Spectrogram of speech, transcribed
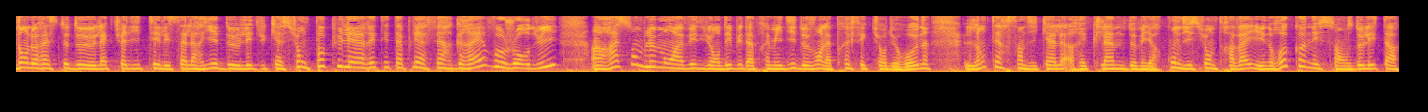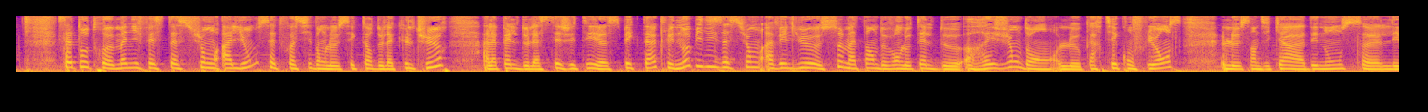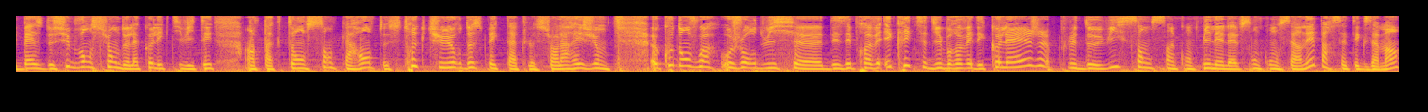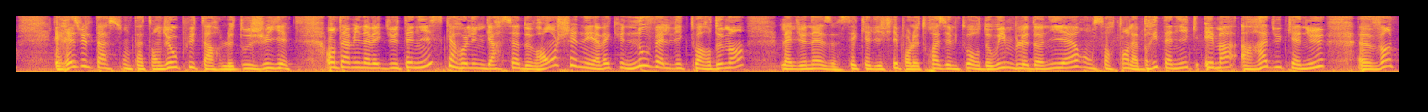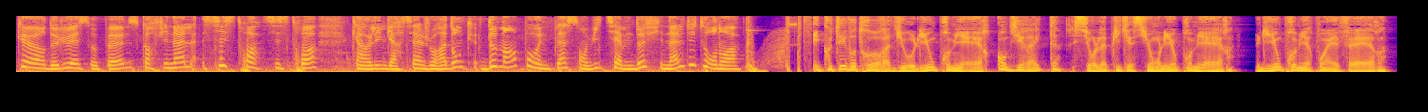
Dans le reste de l'actualité, les salariés de l'éducation populaire étaient appelés à faire grève aujourd'hui. Un rassemblement avait lieu en début d'après-midi devant la préfecture du Rhône. L'intersyndicale réclame de meilleures conditions de travail et une reconnaissance de l'État. Cette autre manifestation à Lyon, cette fois-ci dans le secteur de la culture, à l'appel de la CGT Spectacle, une mobilisation avait lieu ce matin devant l'hôtel de Région dans le quartier Confluence. Le syndicat dénonce les baisses de subventions de la collectivité impactant 140 structures de spectacle sur la région. Coup d'envoi aujourd'hui euh, des épreuves écrites du brevet des collèges. Plus de 850 000 élèves sont concernés par cet examen. Les résultats sont attendus au plus tard, le 12 juillet. On termine avec du tennis. Caroline Garcia devra enchaîner avec une nouvelle victoire demain. La Lyonnaise s'est qualifiée pour le troisième tour de Wimbledon hier en sortant la Britannique Emma Raducanu, euh, vainqueur de l'US Open. Score final 6-3, 6-3. Caroline Garcia jouera donc demain pour une place en huitième de finale du tournoi. Écoutez votre radio Lyon Première en direct sur l'application Lyon Première, lyonpremière.fr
